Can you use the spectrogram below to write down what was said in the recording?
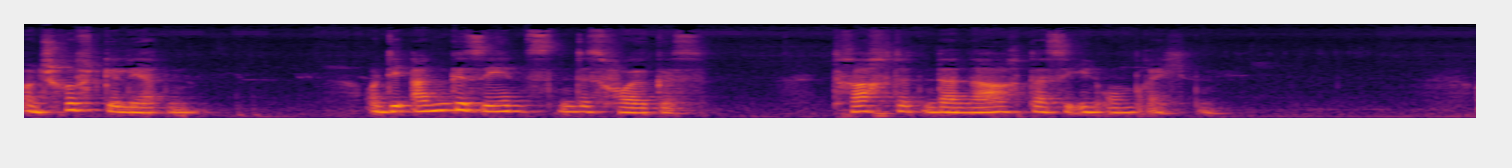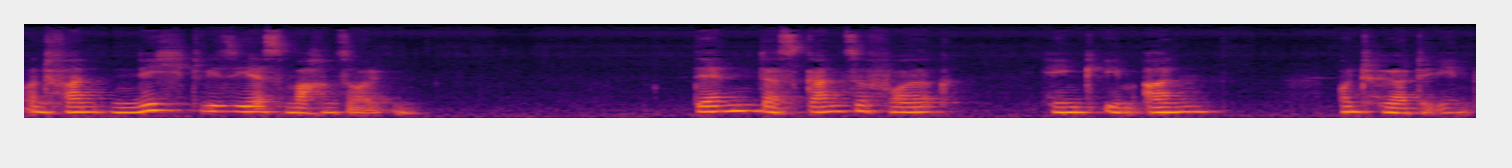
und Schriftgelehrten und die angesehensten des Volkes trachteten danach, dass sie ihn umbrächten und fanden nicht, wie sie es machen sollten. Denn das ganze Volk hing ihm an und hörte ihn.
